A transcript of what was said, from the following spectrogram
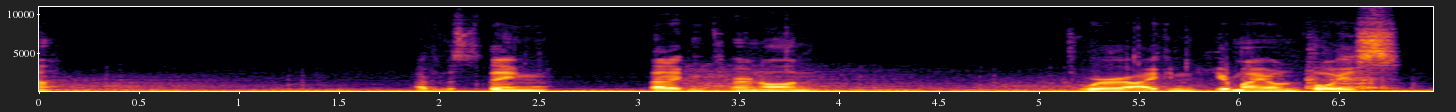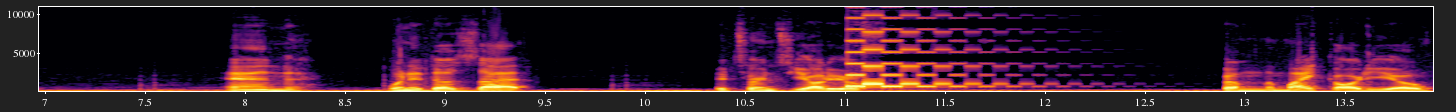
uh, have this thing that I can turn on to where I can hear my own voice. And when it does that, it turns the audio from the mic audio,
